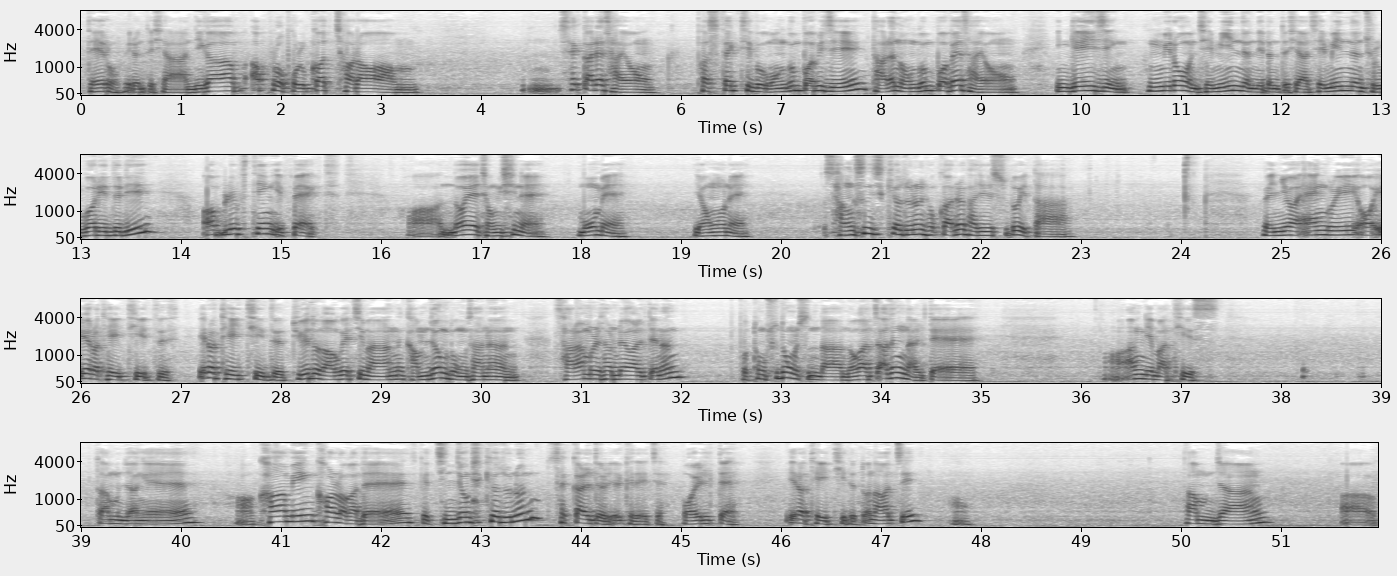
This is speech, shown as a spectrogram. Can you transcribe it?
대로 이런 뜻이야. 네가 앞으로 볼 것처럼 음, 색깔의 사용, 퍼스펙티브 원근법이지 다른 원근법의 사용, engaging 흥미로운 재미있는 이런 뜻이야. 재미있는 줄거리들이 uplifting effect 어, 너의 정신에 몸에 영혼에 상승시켜주는 효과를 가질 수도 있다. When you are angry or irritated irritated 뒤에도 나오겠지만 감정 동사는 사람을 설명할 때는 보통 수동을 쓴다. 너가 짜증 날 때 어, 앙리마티스 다음 문장에 어, calming color가 돼 진정시켜주는 색깔들 이렇게 돼 있지. 뭐일 때 irritated 또 나왔지? 어. 다음 문장 어,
